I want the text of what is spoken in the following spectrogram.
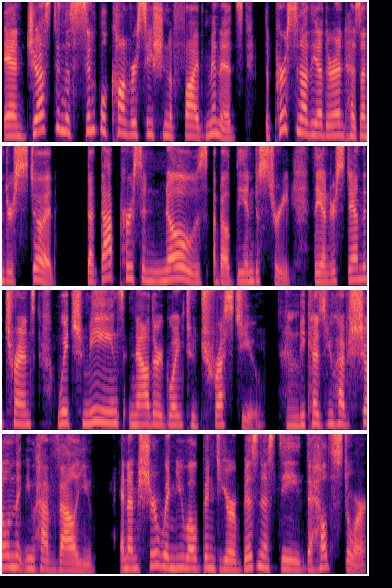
And just in the simple conversation of five minutes, the person on the other end has understood that that person knows about the industry. They understand the trends, which means now they're going to trust you mm-hmm. because you have shown that you have value. And I'm sure when you opened your business, the the health store,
